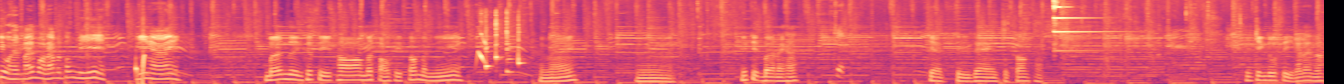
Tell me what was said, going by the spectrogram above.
อยู่เห็นไหมบอกแล้วมันต้องมี นี่ไง เบอร์หนึ่งคือสีทองเบอร์สองสีส้มแบบนี้ เห็นไหมอืมนี่ติดเบอร์อะไรคะเจ็ดเจ็ดสีแดงถูกต้องครับ จริงๆดูสีก็ได้เนอะ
